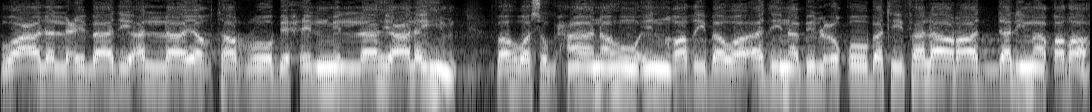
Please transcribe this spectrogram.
وعلى العباد ألا يغتروا بحلم الله عليهم فهو سبحانه إن غضب وأذن بالعقوبة فلا راد لما قضاه.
